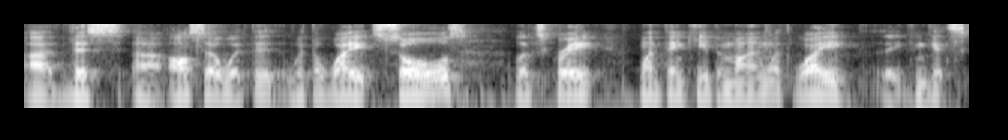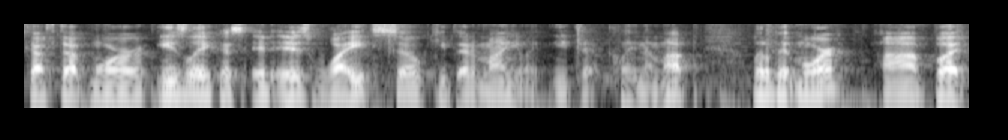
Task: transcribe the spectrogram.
Uh, this uh, also with the with the white soles looks great. One thing keep in mind with white, they can get scuffed up more easily because it is white. So keep that in mind. You might need to clean them up a little bit more. Uh, but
